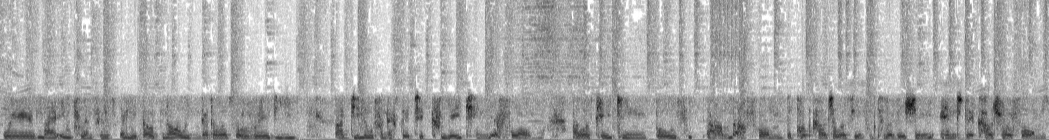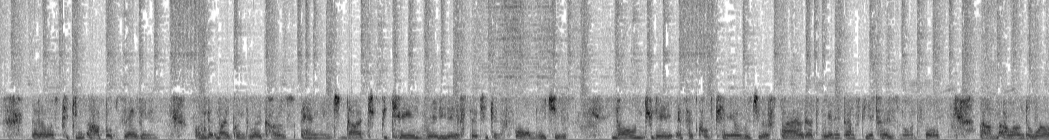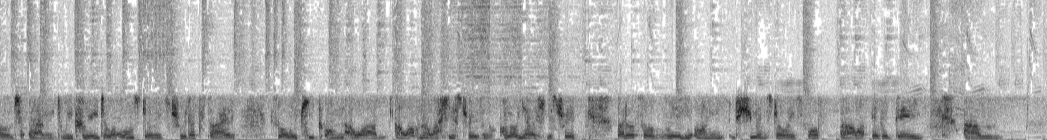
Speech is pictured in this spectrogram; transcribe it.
were my influences. And without knowing that I was already uh, dealing with an aesthetic, creating a form, I was taking both um, uh, from the pop culture I was seeing from television and the cultural forms that I was picking up, observing from the migrant workers. And that became really the aesthetic and form which is known today as a cocktail, which is a style that Vuyani Dance Theatre is known for um, around the world. And we create our own stories through that style. So we pick on our, our on our histories, our colonial history, but also really on human stories of our everyday um,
